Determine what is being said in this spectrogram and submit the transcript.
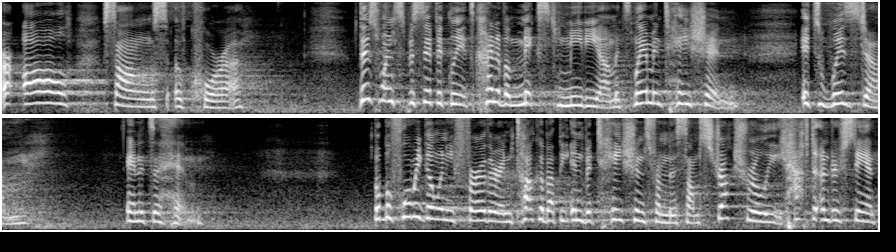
are all songs of Korah. This one specifically, it's kind of a mixed medium. It's lamentation, it's wisdom, and it's a hymn. But before we go any further and talk about the invitations from this psalm, structurally, you have to understand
